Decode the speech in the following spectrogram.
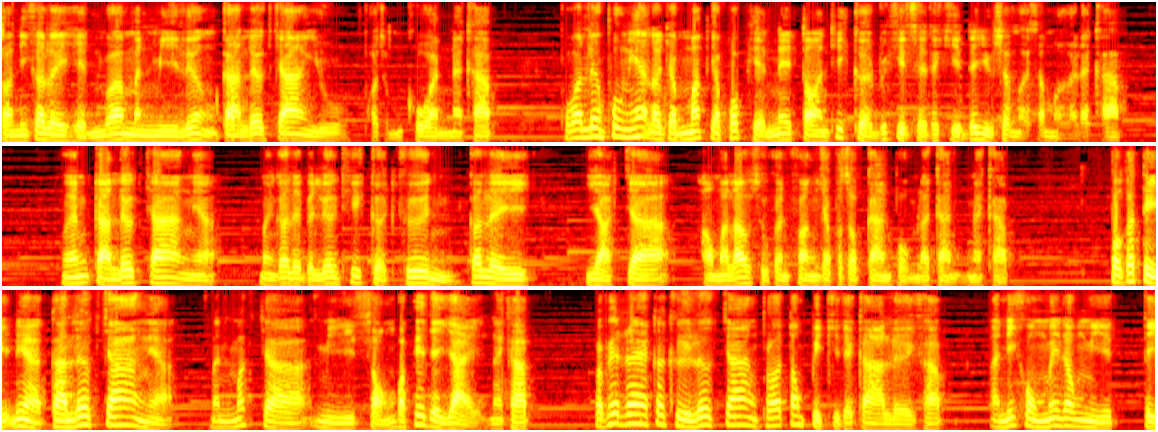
ตอนนี้ก็เลยเห็นว่ามันมีเรื่องของการเลิกจ้างอยู่พอสมควรนะครับ เพราะว่าเรื่องพวกนี้เราจะมักจะพบเห็นในตอนที่เกิดวิกฤตเศรษฐกิจได้อยู่เสมอๆนะครับ เพราะฉะนั้นการเลิกจ้างเนี่ยมันก็เลยเป็นเรื่องที่เกิดขึ้น ก็เลยอยากจะเอามาเล่าสู่กันฟังจากประสบการณ์ผมละกันนะครับ ปกติเนี่ยการเลิกจ้างเนี่ยมันมักจะมี 2 ประเภทใหญ่ๆนะครับ ประเภทแรกก็คือเลิกจ้างเพราะต้องปิดกิจการเลยครับ อันนี้คงไม่ต้องมีตี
